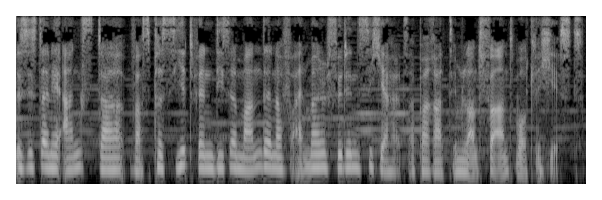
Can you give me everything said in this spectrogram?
es ist eine Angst da, was passiert, wenn dieser Mann denn auf einmal für den Sicherheitsapparat im Land verantwortlich ist.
